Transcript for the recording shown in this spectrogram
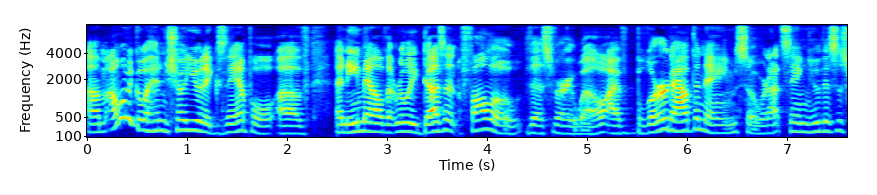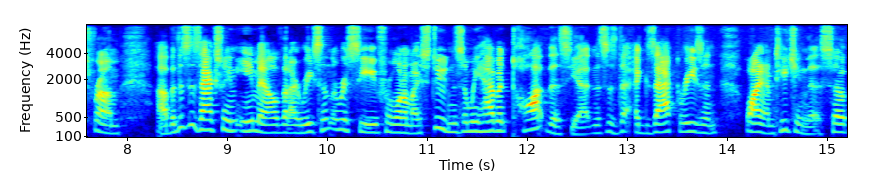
Um, I want to go ahead and show you an example of an email that really doesn't follow this very well. I've blurred out the name, so we're not seeing who this is from, uh, but this is actually an email that I recently received from one of my students, and we haven't taught this yet. And this is the exact reason why I'm teaching this. So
